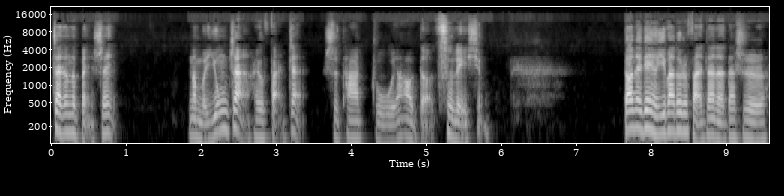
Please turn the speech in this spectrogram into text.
战争的本身，那么拥战还有反战是它主要的次类型。当代电影一般都是反战的，但是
